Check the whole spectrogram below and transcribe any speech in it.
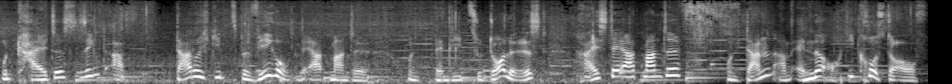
und kaltes sinkt ab. Dadurch gibt es Bewegung im Erdmantel. Und wenn die zu dolle ist, reißt der Erdmantel und dann am Ende auch die Kruste auf.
